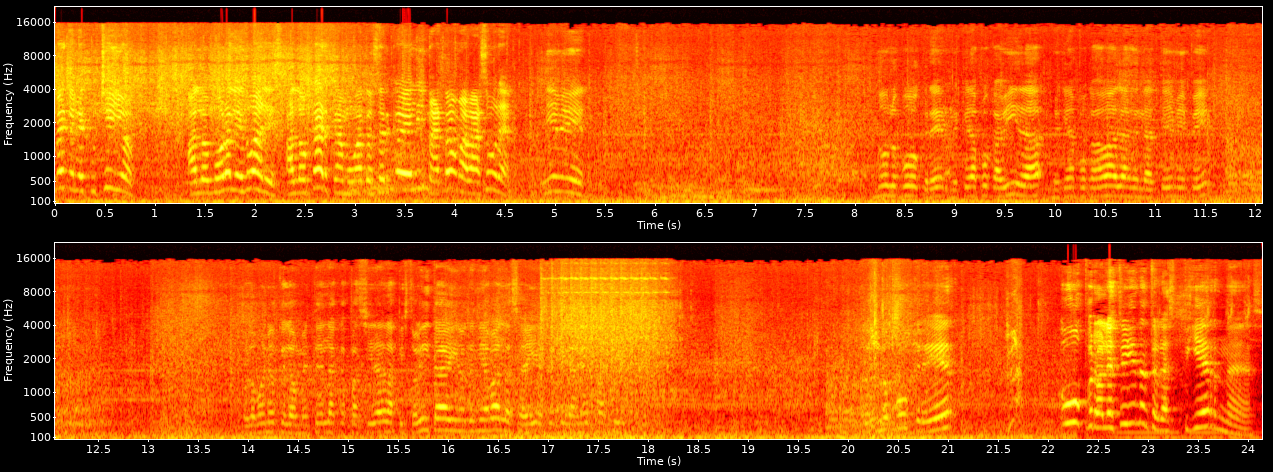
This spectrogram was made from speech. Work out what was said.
¡Métele el cuchillo! A los Morales Duárez, a los Cárcamo, a los Cercado de Lima, toma basura. Bien. No lo puedo creer, me queda poca vida, me quedan pocas balas de la TMP. Por lo bueno que le aumenté la capacidad de la pistolita y no tenía balas ahí, así que gané fácil. Pero no puedo creer. ¡Uh! Pero le estoy yendo entre las piernas.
